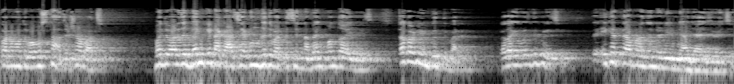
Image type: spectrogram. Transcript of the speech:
করার মতো ব্যবস্থা আছে, সব আছে। হতে পারে যে ব্যাংকে টাকা আছে, এখন উঠাতে পারতেছেন না, ব্যাংক বন্ধ হয়ে গেছে। তখন ঋণ করতে পারেন। কথা কি বুঝতে পেরেছি তো এক্ষেত্রে আপনার জন্য ঋণ নেওয়া যায় রয়েছে।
